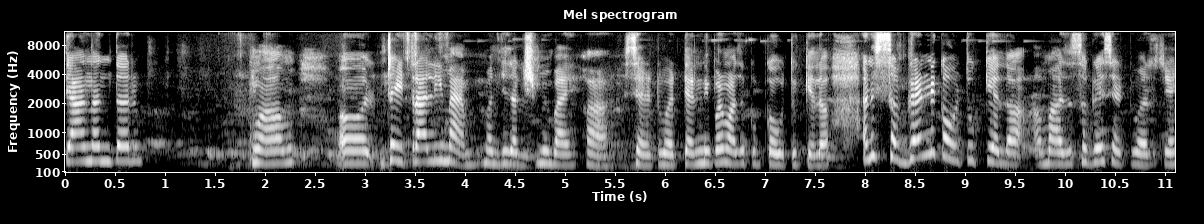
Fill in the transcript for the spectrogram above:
त्यानंतर चैत्राली मॅम म्हणजे लक्ष्मीबाई हां सेटवर त्यांनी पण माझं खूप कौतुक केलं. आणि सगळ्यांनी कौतुक केलं माझं सगळे सेटवरचे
